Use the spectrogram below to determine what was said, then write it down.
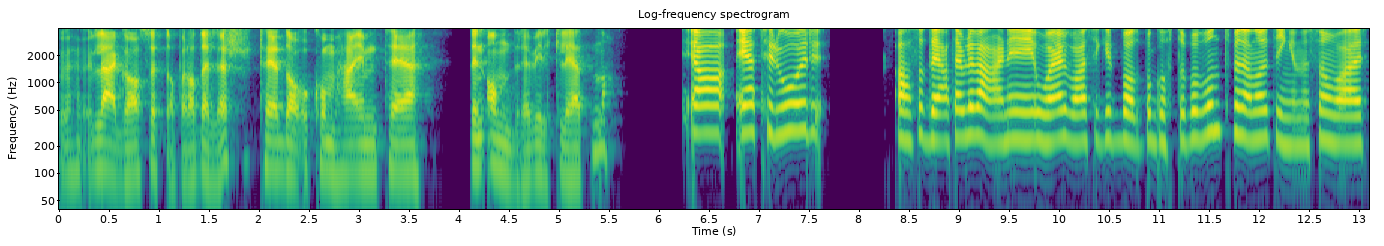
eh, leger, støtteapparat ellers, til da å komme hjem til den andre virkeligheten, da? Ja, jeg tror Altså, det at jeg ble værende i OL, var sikkert både på godt og på vondt, men en av de tingene som var,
